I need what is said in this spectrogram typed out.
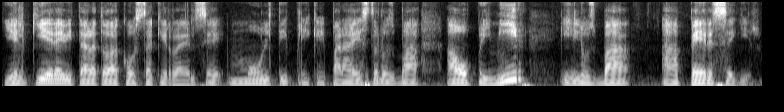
y él quiere evitar a toda costa que Israel se multiplique y para esto los va a oprimir y los va a perseguir.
